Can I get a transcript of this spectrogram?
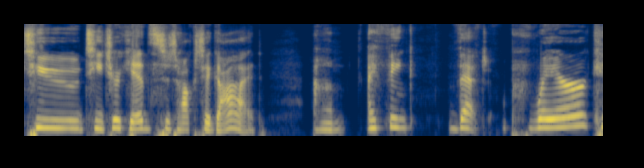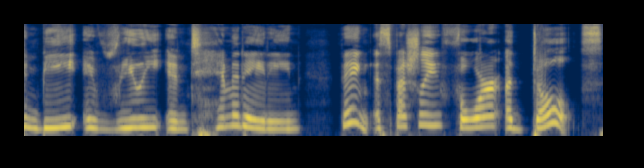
to teach your kids to talk to God? Um, I think that prayer can be a really intimidating thing, especially for adults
